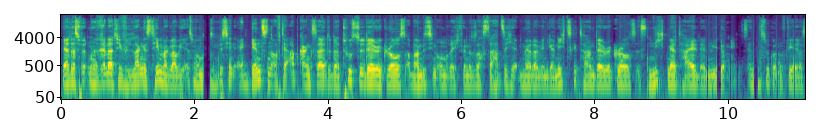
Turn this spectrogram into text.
Ja, das wird ein relativ langes Thema, glaube ich. Erstmal muss ich ein bisschen ergänzen auf der Abgangsseite. Da tust du Derrick Rose aber ein bisschen Unrecht, wenn du sagst, da hat sich mehr oder weniger nichts getan. Derrick Rose ist nicht mehr Teil der New York Knicks in Zukunft, wie er das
